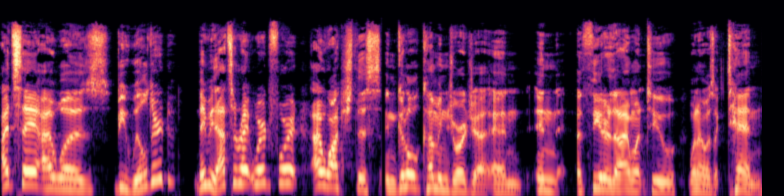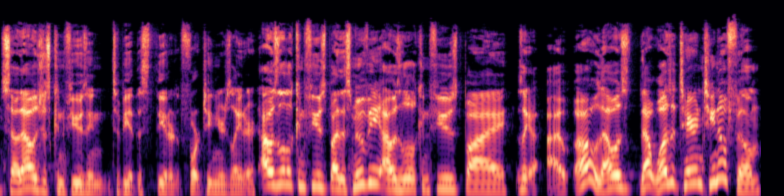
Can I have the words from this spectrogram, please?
I'd say I was bewildered. Maybe that's the right word for it. I watched this in good old Cumming, Georgia, and in a theater that I went to when I was like 10. So that was just confusing to be at this theater 14 years later. I was a little confused by this movie. I was a little confused by, I was like, I, oh, that was, that was a Tarantino film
